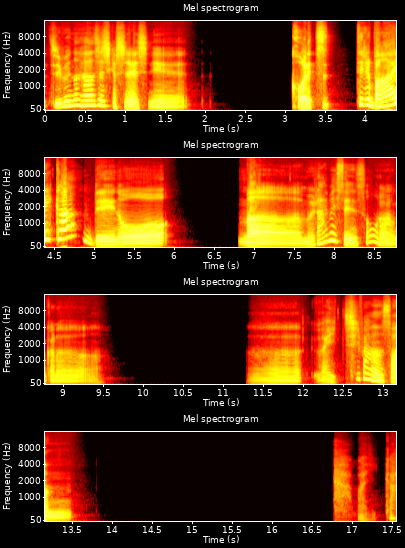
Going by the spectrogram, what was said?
自分の話しかしないしね。これ釣ってる場合か？例の、まあ、村目線そうなのかなうーん、うわ、1番さん、まあいいか。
